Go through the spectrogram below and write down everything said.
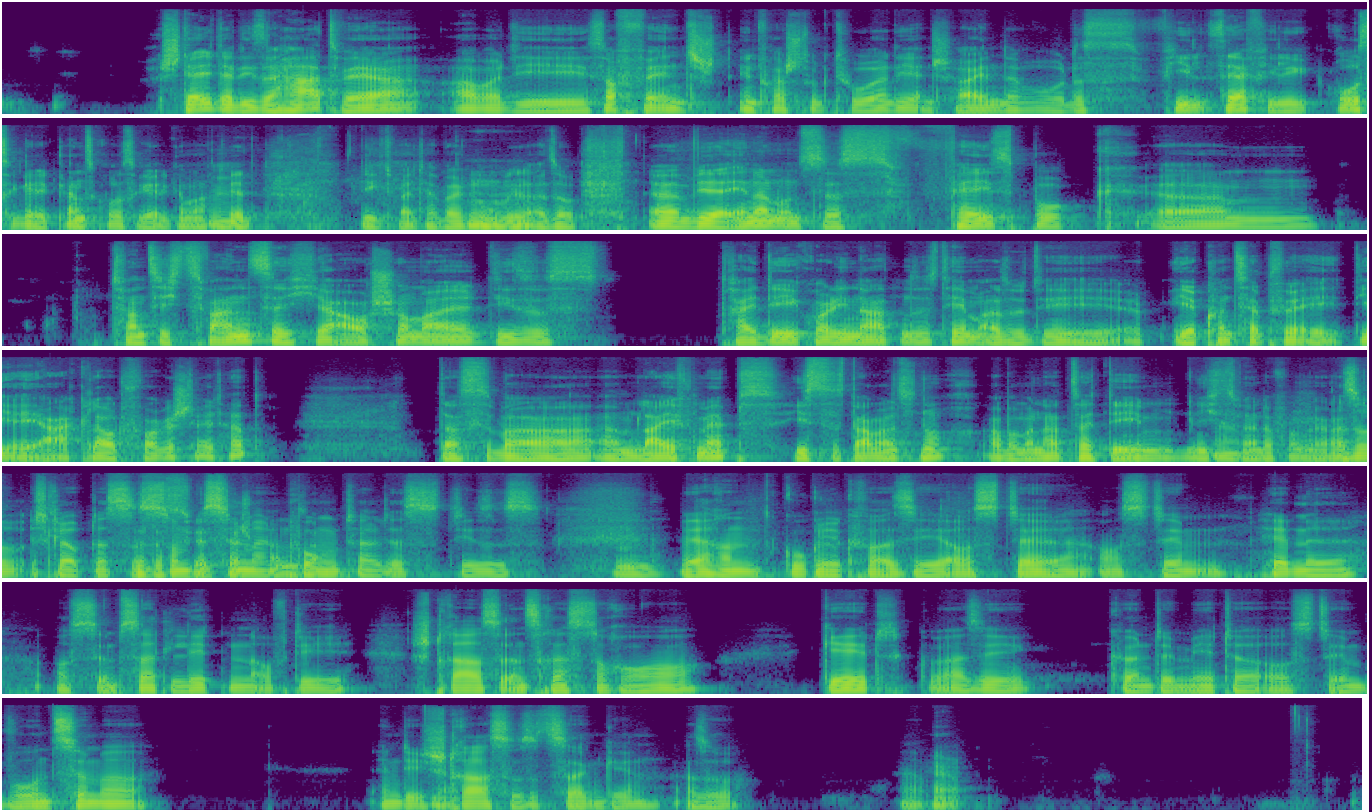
stellt er diese Hardware, aber die Softwareinfrastruktur, die entscheidende, wo das viel, sehr viel große Geld, ganz große Geld gemacht mhm. wird, liegt weiter bei mhm. Google. Also äh, wir erinnern uns, dass Facebook ähm, 2020 ja auch schon mal dieses 3D-Koordinatensystem, also die, ihr Konzept für die AR-Cloud vorgestellt hat. Das war ähm, Live Maps, hieß es damals noch, aber man hat seitdem nichts ja. mehr davon gehört. Also ich glaube, das ist also, so ein bisschen mein Punkt halt, ist dieses, hm. während Google quasi aus der, aus dem Himmel, aus dem Satelliten auf die Straße ins Restaurant geht, quasi könnte Meta aus dem Wohnzimmer in die ja. Straße sozusagen gehen. Also ja. ja.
